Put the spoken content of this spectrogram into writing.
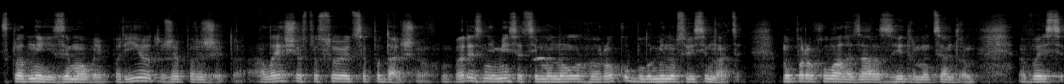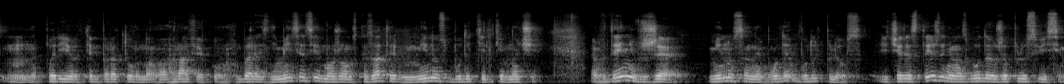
складний зимовий період вже пережито. Але що стосується подальшого, у березні місяці минулого року було мінус 18. Ми порахували зараз з гідрометцентром весь період температурного графіку в березні місяці. Можу вам сказати, мінус буде тільки вночі. В день вже Мінуса не буде, будуть плюс. І через тиждень у нас буде вже плюс 8.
